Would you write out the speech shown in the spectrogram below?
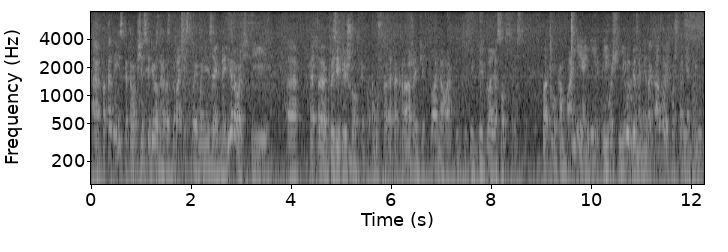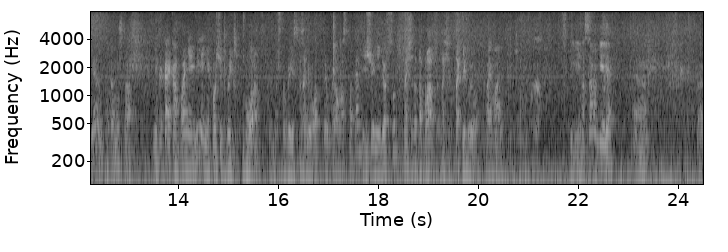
Э, патентный иск – это вообще серьезное разбирательство, его нельзя игнорировать, и это грозит решеткой, потому что это кража интеллектуального, интеллектуальной собственности. Поэтому компании, они, им очень невыгодно не доказывать, потому что они этого не делают, потому что никакая компания в мире не хочет быть вором, как бы, чтобы ей сказали, вот ты украл у нас патент, еще не идешь в суд, значит это правда, значит так и было, поймали. И на самом деле э, э,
